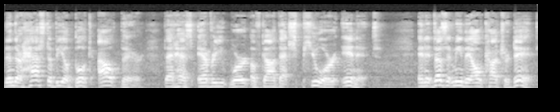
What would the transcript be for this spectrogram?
then there has to be a book out there that has every word of God that's pure in it. And it doesn't mean they all contradict.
